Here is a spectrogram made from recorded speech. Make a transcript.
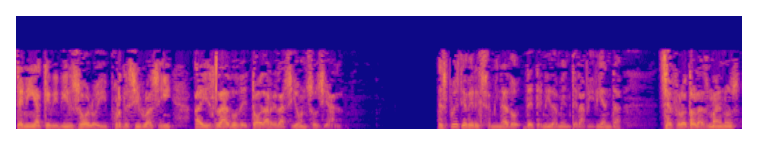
tenía que vivir solo y, por decirlo así, aislado de toda relación social. Después de haber examinado detenidamente la vivienda, se frotó las manos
